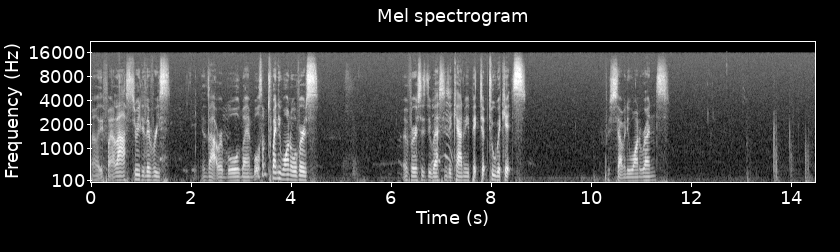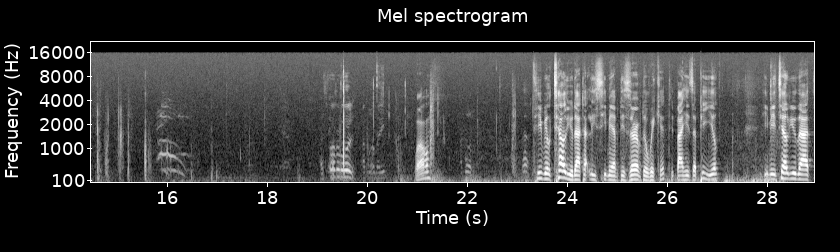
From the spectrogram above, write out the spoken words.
Well, the last three deliveries that were bowled by him. Bowled some 21 overs uh, versus the West Indies Academy. Picked up two wickets for 71 runs. Well, he will tell you that at least he may have deserved a wicket by his appeal. He may tell you that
